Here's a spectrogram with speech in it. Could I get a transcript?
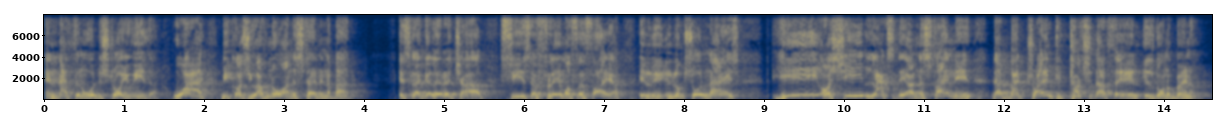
and that thing will destroy you either. Why? Because you have no understanding about it. It's like a little child sees a flame of a fire, it, it looks so nice. He or she lacks the understanding that by trying to touch that thing is going to burn him.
